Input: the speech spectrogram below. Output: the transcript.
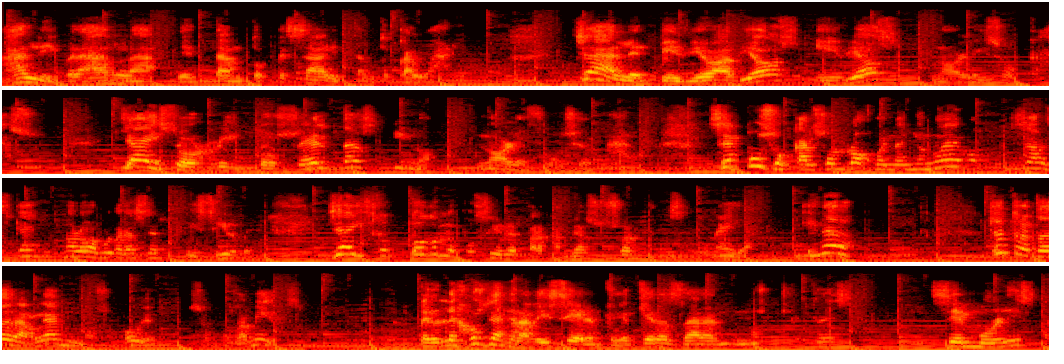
a librarla de tanto pesar y tanto calvario. Ya le pidió a Dios y Dios no le hizo caso. Ya hizo ritos celtas y no, no le funcionaron. Se puso calzón rojo en Año Nuevo y ¿sabes qué? No lo va a volver a hacer y sirve. Ya hizo todo lo posible para cambiar su suerte según ella y nada, yo trato de darle ánimos, obvio, somos amigos. Pero lejos de agradecer que le quieras dar ánimos, ¿qué crees? Se molesta,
